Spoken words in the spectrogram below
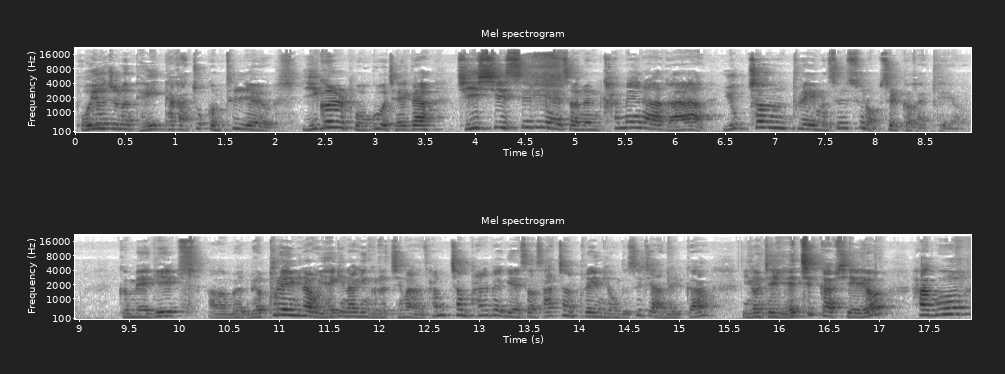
보여주는 데이터가 조금 틀려요. 이걸 보고 제가 GC3에서는 카메라가 6000 프레임은 쓸 수는 없을 것 같아요. 금액이 아, 뭐몇 프레임이라고 얘기는 하긴 그렇지만 3800에서 4000 프레임 정도 쓰지 않을까? 이건 제 예측 값이에요. 하고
